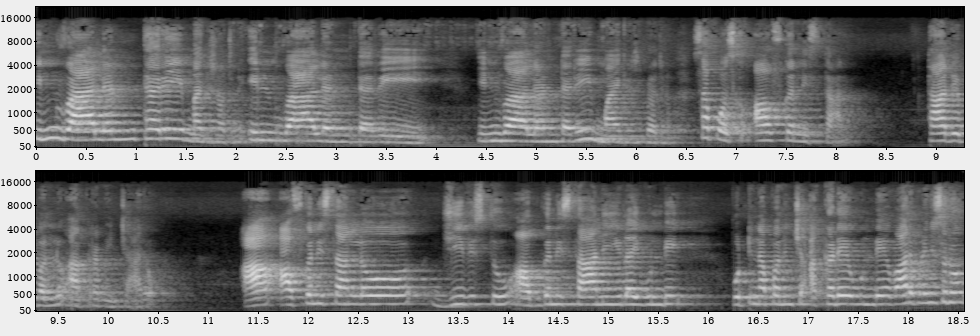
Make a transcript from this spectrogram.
ఇన్వాలంటరీ మైగ్రేషన్ అవుతుంది ఇన్వాలంటరీ ఇన్వాలంటరీ మైగ్రేషన్ పిలవచ్చును. సపోజ్ ఆఫ్ఘనిస్తాన్ తాలిబన్లు ఆక్రమించారు. ఆ ఆఫ్ఘనిస్తాన్లో జీవిస్తూ ఆఫ్ఘనిస్తానీయులై ఉండి పుట్టినప్పటి నుంచి అక్కడే ఉండే వారు ఇప్పుడు ఏం చేస్తారు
